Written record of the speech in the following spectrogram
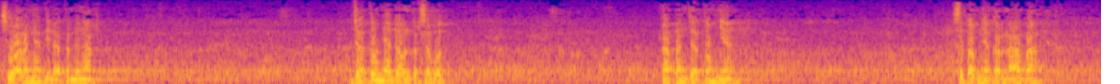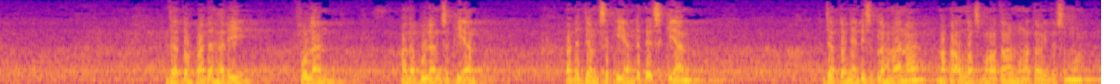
suaranya tidak terdengar. Jatuhnya daun tersebut. Kapan jatuhnya? Sebabnya karena apa? Jatuh pada hari fulan pada bulan sekian pada jam sekian detik sekian. Jatuhnya di sebelah mana? Maka Allah SWT mengetahui itu semua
